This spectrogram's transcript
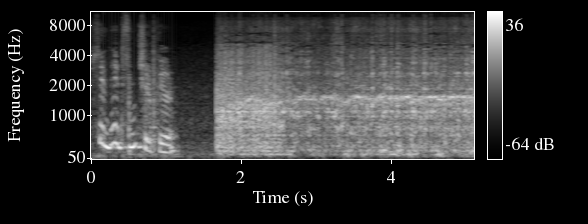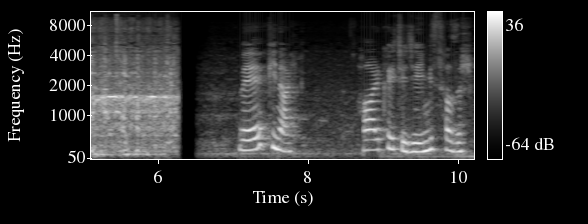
Şimdi hepsini çırpıyorum. Ve final. Harika içeceğimiz hazır.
